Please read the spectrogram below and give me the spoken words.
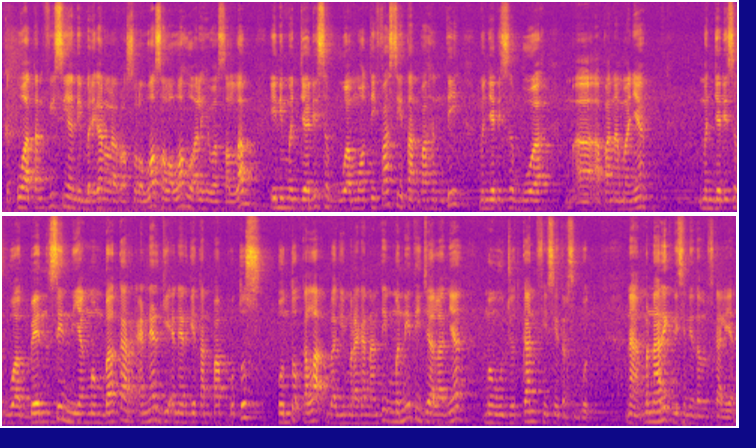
Kekuatan visi yang diberikan oleh Rasulullah Shallallahu Alaihi Wasallam ini menjadi sebuah motivasi tanpa henti, menjadi sebuah uh, apa namanya menjadi sebuah bensin yang membakar energi-energi tanpa putus untuk kelak bagi mereka nanti meniti jalannya mewujudkan visi tersebut. Nah, menarik di sini teman sekalian.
